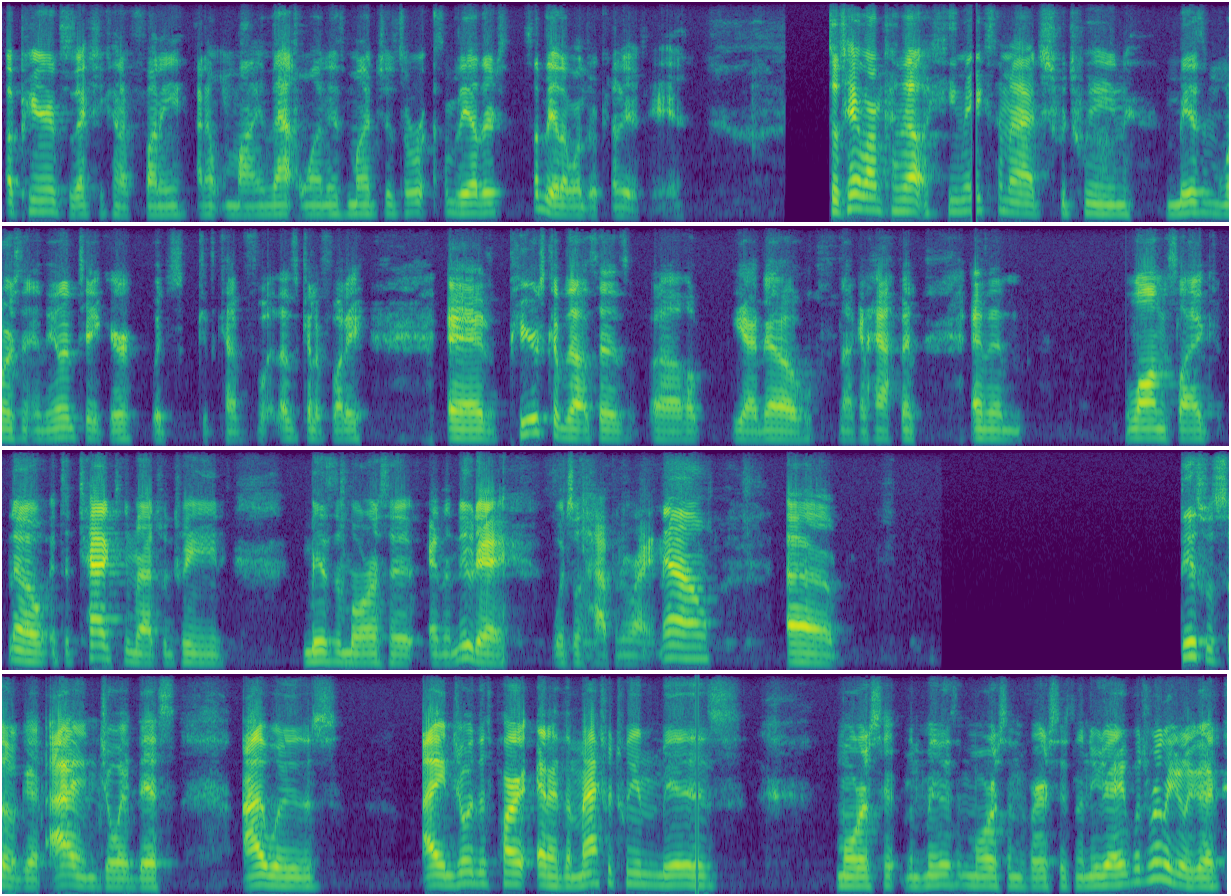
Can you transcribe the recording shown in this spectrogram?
appearance was actually kind of funny. I don't mind that one as much as some of the others. Some of the other ones were kind of yeah. So Tay Long comes out. He makes a match between Miz Morrison and The Undertaker, which gets kind of that was kind of funny. And Pierce comes out and says, uh, "Yeah, no, not gonna happen." And then Long's like, "No, it's a tag team match between Miz and Morrison and the New Day, which will happen right now." Uh, this was so good. I enjoyed this. I was, I enjoyed this part, and the match between Miz Morrison, Miz Morrison versus the New Day was really really good.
